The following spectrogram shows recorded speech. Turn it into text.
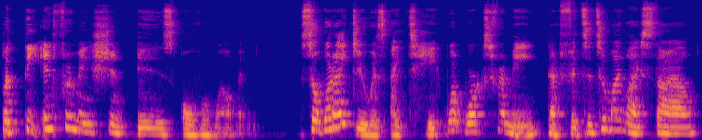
but the information is overwhelming. So, what I do is I take what works for me that fits into my lifestyle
